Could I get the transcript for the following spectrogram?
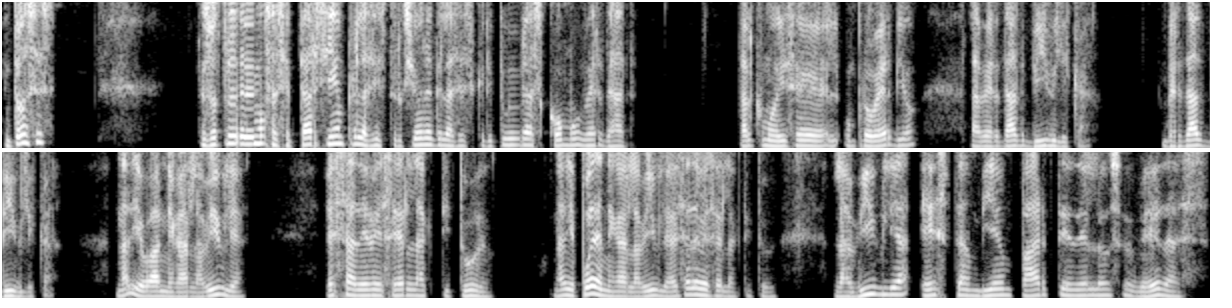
entonces, nosotros debemos aceptar siempre las instrucciones de las escrituras como verdad, tal como dice un proverbio, la verdad bíblica, verdad bíblica. Nadie va a negar la Biblia. Esa debe ser la actitud. Nadie puede negar la Biblia, esa debe ser la actitud. La Biblia es también parte de los Vedas.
